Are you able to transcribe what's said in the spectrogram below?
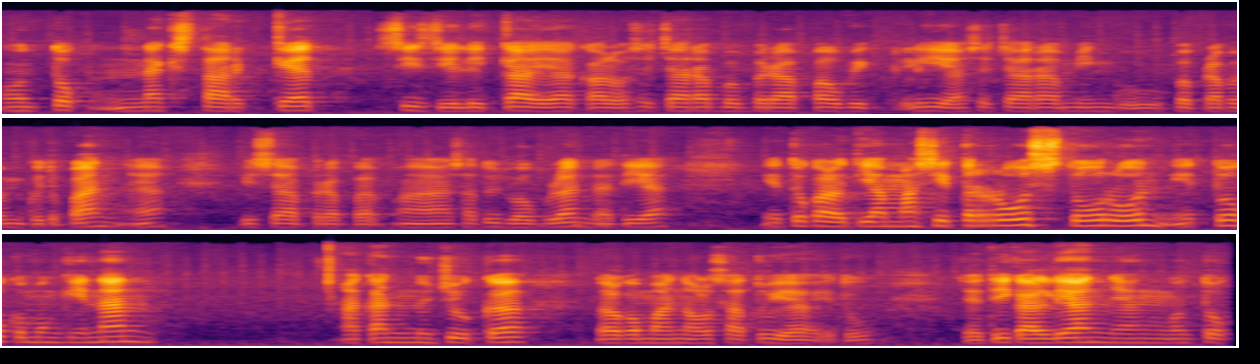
untuk next target si Zilika ya kalau secara beberapa weekly ya secara minggu beberapa minggu depan ya bisa berapa eh, satu uh, dua bulan berarti ya itu kalau dia masih terus turun itu kemungkinan akan menuju ke 0,01 ya itu. Jadi kalian yang untuk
